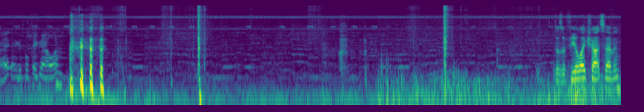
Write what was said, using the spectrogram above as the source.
right, I guess we'll take that one. Does it feel like shot seven?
